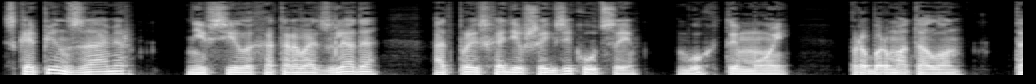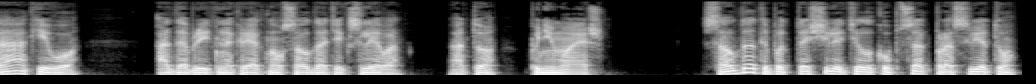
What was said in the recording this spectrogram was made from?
Скопин замер, не в силах оторвать взгляда от происходившей экзекуции. «Бог ты мой!» — пробормотал он. «Так его!» — одобрительно крякнул солдатик слева. «А то, понимаешь...» Солдаты подтащили тело купца к просвету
